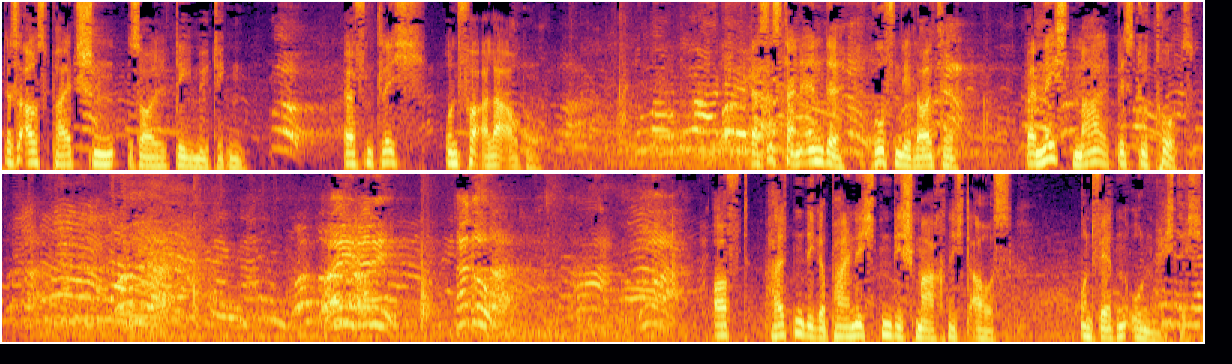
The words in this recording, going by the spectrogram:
Das Auspeitschen soll demütigen. Öffentlich und vor aller Augen. Das ist ein Ende, rufen die Leute. Beim nächsten Mal bist du tot. Oft halten die Gepeinigten die Schmach nicht aus und werden ohnmächtig.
